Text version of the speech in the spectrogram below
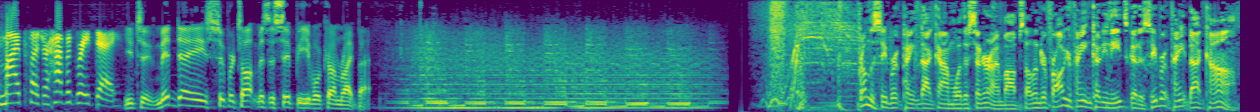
My pleasure. Have a great day. You too. Middays Super Talk Mississippi We'll come right back. From the SeabrookPaint.com Weather Center, I'm Bob Sullender. For all your paint and coating needs, go to SeabrookPaint.com.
